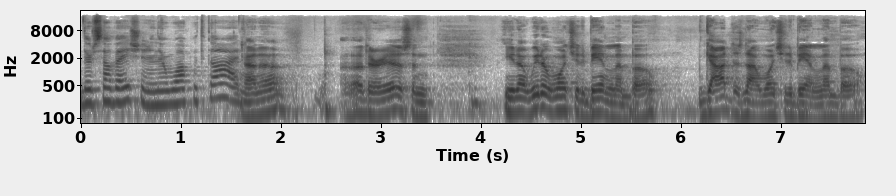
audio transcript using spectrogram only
their salvation and their walk with God. I know. I know there is. And, you know, we don't want you to be in limbo. God does not want you to be in limbo.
